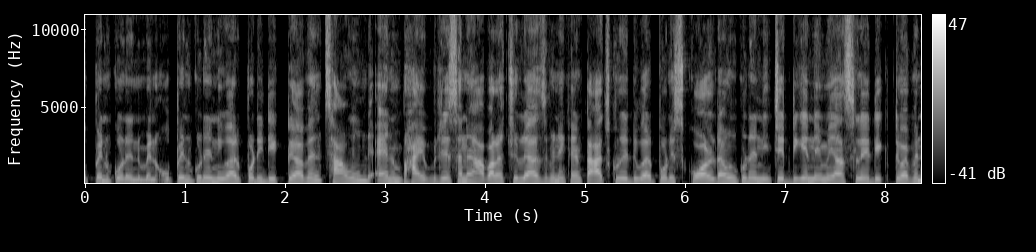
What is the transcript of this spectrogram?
ওপেন করে নেবেন। ওপেন করে নেওয়ার পরই দেখতে পাবেন সাউন্ড অ্যান্ড ভাইব্রেশনে আবারও চলে আসবেন। এখানে টাচ করে দেওয়ার পরে স্কল ডাউন করে নিচের দিকে নেমে আসলে দেখতে পাবেন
